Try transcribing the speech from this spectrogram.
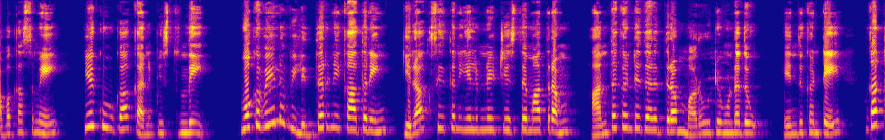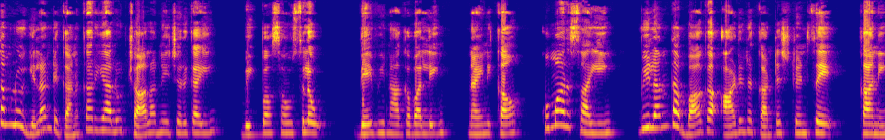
అవకాశమే ఎక్కువగా కనిపిస్తుంది. ఒకవేళ వీళ్ళిద్దరిని కాదని ఇరాక్ సీతని ఎలిమినేట్ చేస్తే మాత్రం అంతకంటే దరిద్రం మరొకటి ఉండదు. ఎందుకంటే గతంలో ఇలాంటి ఘనకార్యాలు చాలానే జరిగాయి బిగ్ బాస్ హౌస్లో దేవి నాగవల్లి నైనిక కుమారసాయి వీళ్ళంతా బాగా ఆడిన కంటెస్టెంట్సే కానీ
